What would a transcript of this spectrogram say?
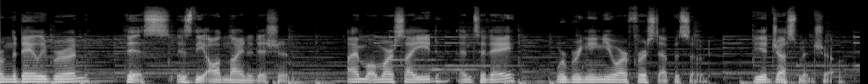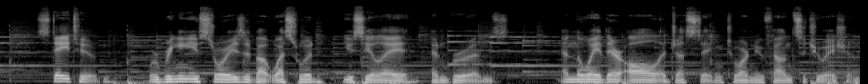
From the Daily Bruin, this is the online edition. I'm Omar Saeed, and today we're bringing you our first episode, The Adjustment Show. Stay tuned. We're bringing you stories about Westwood, UCLA, and Bruins, and the way they're all adjusting to our newfound situation.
